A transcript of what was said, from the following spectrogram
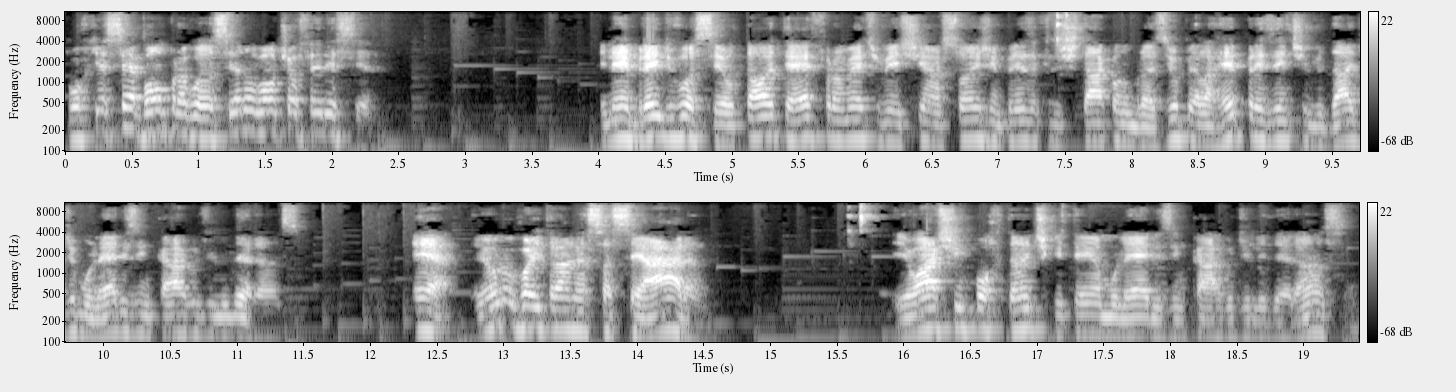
Porque se é bom para você, não vão te oferecer. E lembrei de você, o tal ETF promete investir em ações de empresas que destacam no Brasil pela representatividade de mulheres em cargos de liderança. É, eu não vou entrar nessa seara. Eu acho importante que tenha mulheres em cargo de liderança,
